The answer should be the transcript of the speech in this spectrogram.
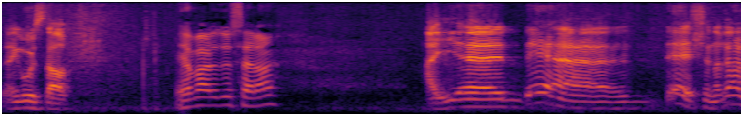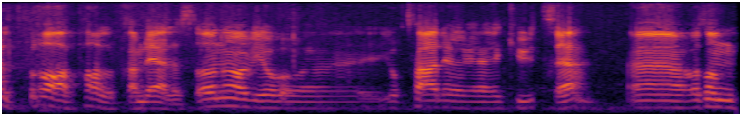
Det er en god start. Ja, Hva er det du ser, da? Nei, eh, det er, det er generelt bra tall fremdeles. Og nå har vi jo eh, gjort ferdig eh, Q3. Og sånn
